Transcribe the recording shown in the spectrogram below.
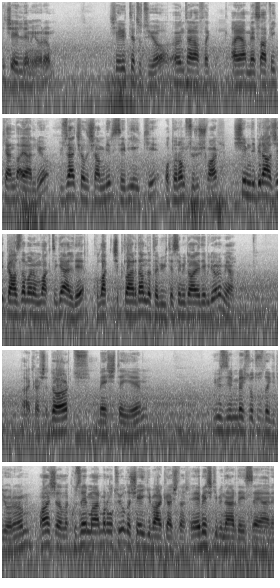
hiç ellemiyorum. Şeritte tutuyor. Ön tarafta aya mesafeyi kendi ayarlıyor. Güzel çalışan bir seviye 2 otonom sürüş var. Şimdi birazcık gazlamanın vakti geldi. Kulakçıklardan da tabii vitese müdahale edebiliyorum ya. Arkadaşlar 4, 5'teyim. 125-30'da gidiyorum. Maşallah Kuzey Marmara Otoyolu da şey gibi arkadaşlar. E5 gibi neredeyse yani.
